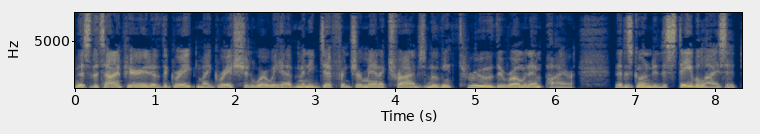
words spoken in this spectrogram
This is the time period of the Great Migration where we have many different Germanic tribes moving through the Roman Empire that is going to destabilize it,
